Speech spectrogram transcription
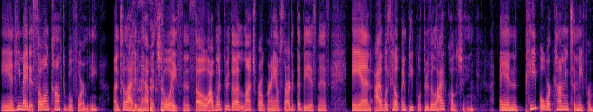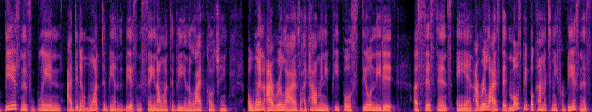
And He made it so uncomfortable for me until I didn't have a choice. and so I went through the Launch program, started the business, and I was helping people through the life coaching. And people were coming to me for business when I didn't want to be in the business scene. I want to be in the life coaching. But when I realized like how many people still needed assistance, and I realized that most people coming to me for business,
